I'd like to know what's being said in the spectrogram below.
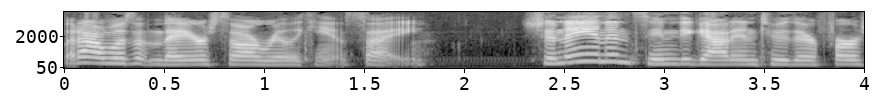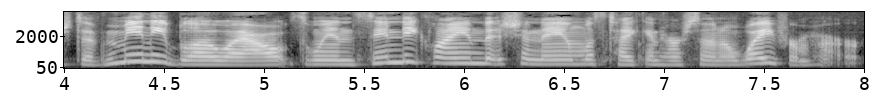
but I wasn't there, so I really can't say. Shanann and Cindy got into their first of many blowouts when Cindy claimed that Shanann was taking her son away from her.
